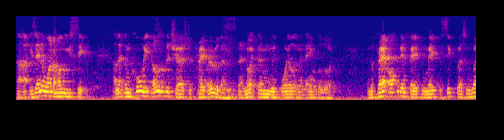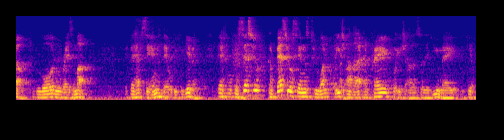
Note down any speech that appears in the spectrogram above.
Uh, is anyone among you sick? Uh, let them call the elders of the church to pray over them and anoint them with oil in the name of the Lord. And the prayer offered in faith will make the sick person well. The Lord will raise him up. If they have sinned, they will be forgiven. Therefore, confess your, confess your sins to one, each other and pray for each other so that you may be healed.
